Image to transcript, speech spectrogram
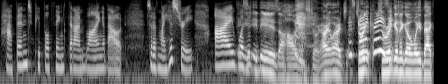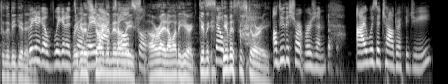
happened. People think that I'm lying about sort of my history. I was. It- a, it is a Hollywood story. All right, all right. It's so, we're, kinda crazy. so we're going to go way back to the beginning. we're gonna go. We're gonna We're going to way start back in the Middle East. All right, I want to hear it. Give it. So- give us the story. I'll do the short version. I was a child refugee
